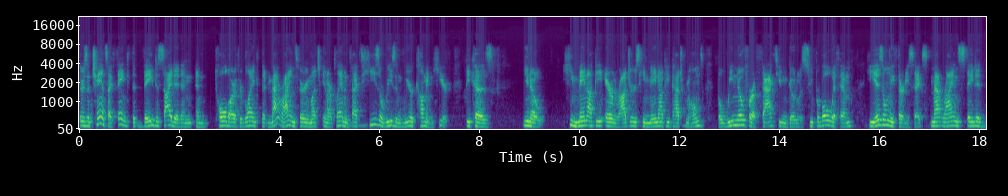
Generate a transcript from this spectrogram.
there's a chance I think that they decided and and told Arthur Blank that Matt Ryan's very much in our plan. In fact, he's a reason we're coming here because you know he may not be Aaron Rodgers, he may not be Patrick Mahomes, but we know for a fact you can go to a Super Bowl with him. He is only 36. Matt Ryan stated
